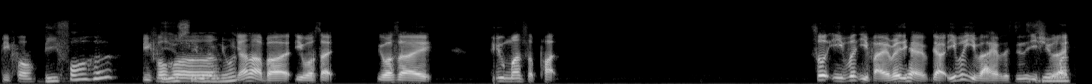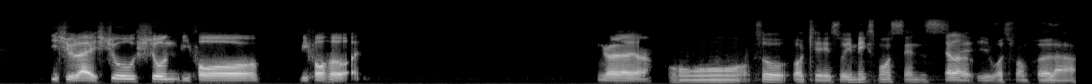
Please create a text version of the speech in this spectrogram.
Before before her, before her, yeah but it was like it was like few months apart. So even if I already have yeah, even if I have the Few should like should like show shown before before her. What. Yeah, yeah, yeah. oh, so okay, so it makes more sense Yeah lah. that it was from her lah.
